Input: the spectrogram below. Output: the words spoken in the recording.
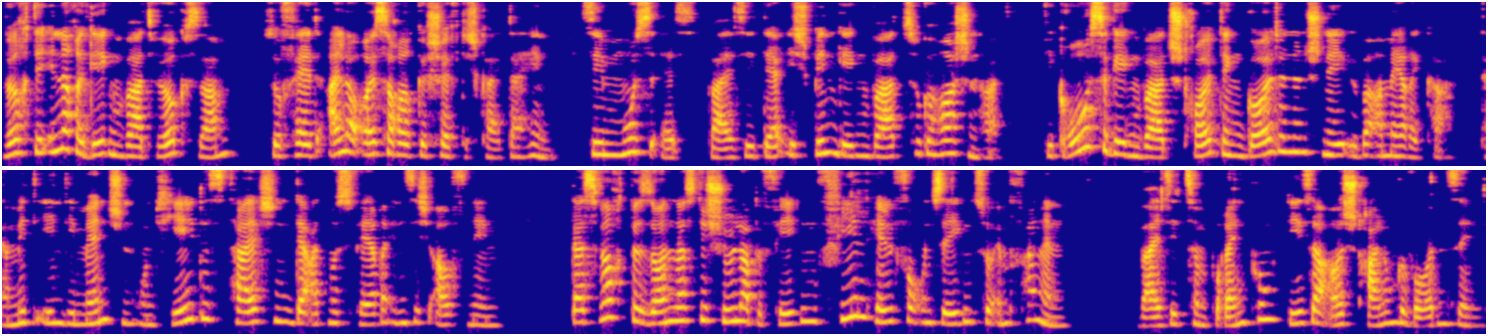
Wird die innere Gegenwart wirksam, so fällt alle äußere Geschäftigkeit dahin. Sie muss es, weil sie der Ich Bin Gegenwart zu gehorchen hat. Die große Gegenwart streut den goldenen Schnee über Amerika damit ihn die Menschen und jedes Teilchen der Atmosphäre in sich aufnehmen. Das wird besonders die Schüler befähigen, viel Hilfe und Segen zu empfangen, weil sie zum Brennpunkt dieser Ausstrahlung geworden sind.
